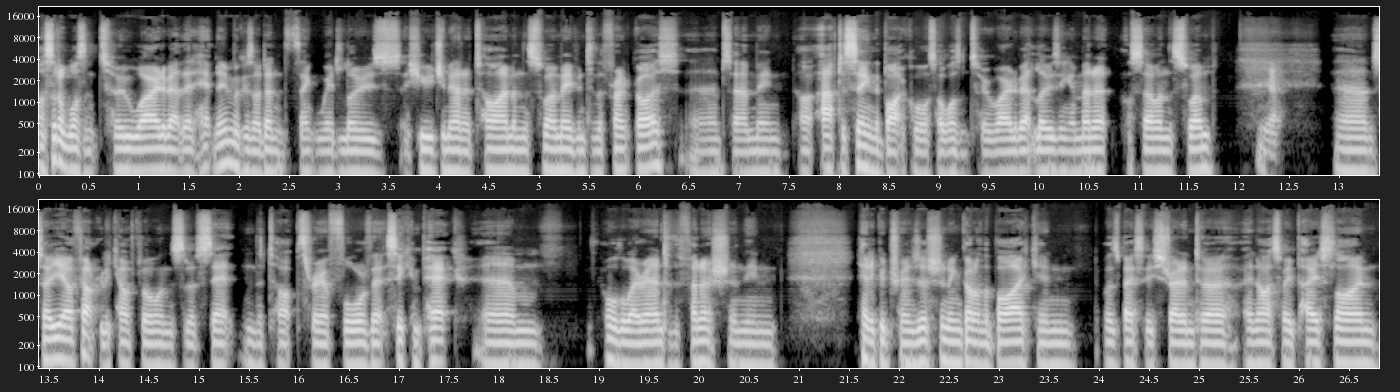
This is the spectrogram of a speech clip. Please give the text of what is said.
I sort of wasn't too worried about that happening because I didn't think we'd lose a huge amount of time in the swim, even to the front guys. Um, so, I mean, after seeing the bike course, I wasn't too worried about losing a minute or so in the swim. Yeah. Um, so yeah, I felt really comfortable and sort of sat in the top three or four of that second pack um, all the way around to the finish, and then had a good transition and got on the bike and was basically straight into a, a nice wee pace line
